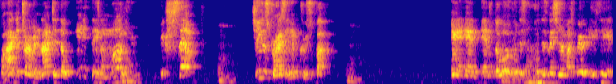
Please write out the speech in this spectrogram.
For I determined not to know anything among you except Jesus Christ and Him crucified." And and and the Lord put this put this message in my spirit. He said,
